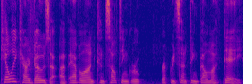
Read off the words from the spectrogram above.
Kelly Cardoza of Avalon Consulting Group, representing Belmont Day,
